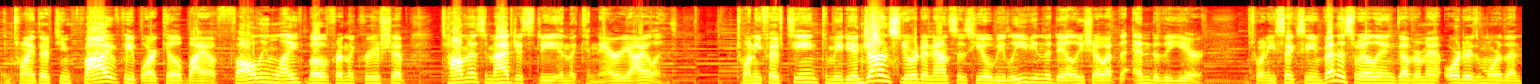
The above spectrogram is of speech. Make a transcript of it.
In 2013, 5 people are killed by a falling lifeboat from the cruise ship Thomson Majesty in the Canary Islands. 2015, comedian Jon Stewart announces he will be leaving The Daily Show at the end of the year. In 2016, Venezuelan government orders more than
